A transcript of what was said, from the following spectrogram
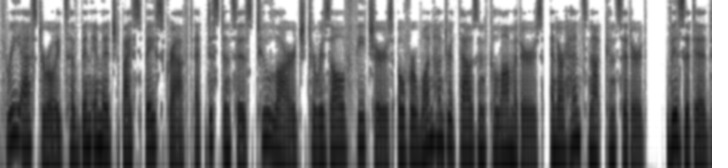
three asteroids have been imaged by spacecraft at distances too large to resolve features over 100,000 km, and are hence not considered visited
